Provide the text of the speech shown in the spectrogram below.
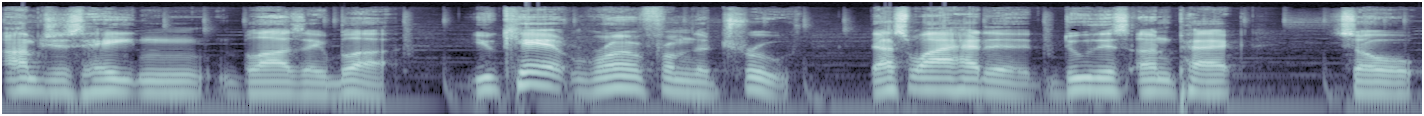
I'm just hating blase blah. You can't run from the truth. That's why I had to do this unpack. So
